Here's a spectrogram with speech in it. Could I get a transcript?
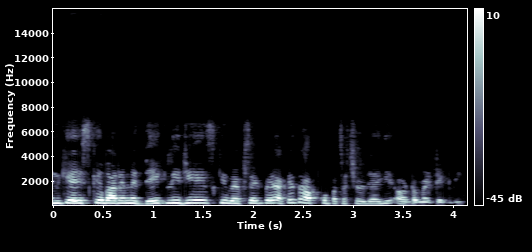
इनके, इसके बारे में देख लीजिए इसकी वेबसाइट पर आके तो आपको पता चल जाएगी ऑटोमेटिकली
